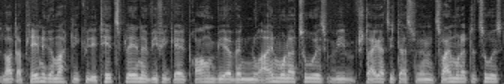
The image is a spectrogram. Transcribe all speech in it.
lauter Pläne gemacht, Liquiditätspläne, wie viel Geld brauchen wir, wenn nur ein Monat zu ist, wie steigert sich das, wenn zwei Monate zu ist,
